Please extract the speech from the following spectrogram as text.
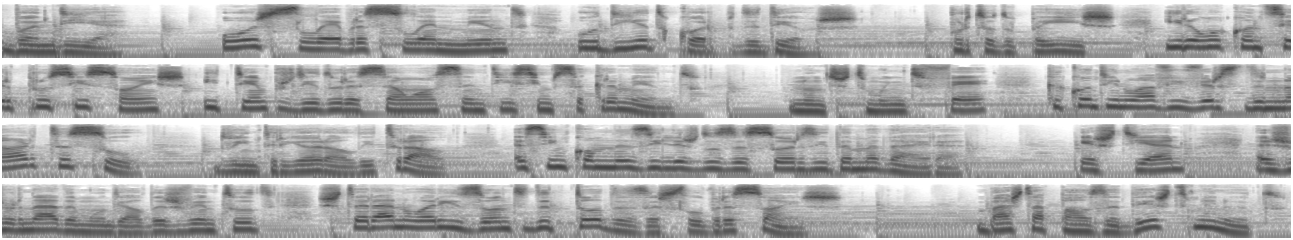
Bom dia. Hoje celebra-se solenemente o Dia de Corpo de Deus. Por todo o país irão acontecer procissões e tempos de adoração ao Santíssimo Sacramento, num testemunho de fé que continua a viver-se de norte a sul, do interior ao litoral, assim como nas ilhas dos Açores e da Madeira. Este ano, a Jornada Mundial da Juventude estará no horizonte de todas as celebrações. Basta a pausa deste minuto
